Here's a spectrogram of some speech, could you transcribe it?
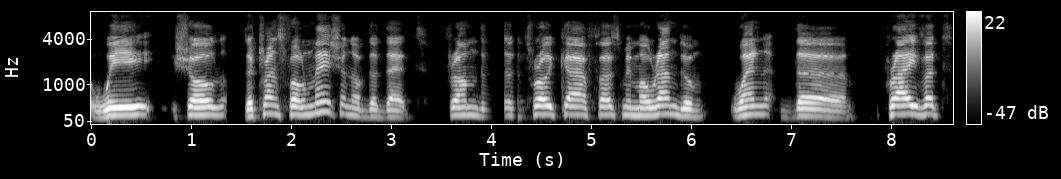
we showed the transformation of the debt from the, the Troika first memorandum when the private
